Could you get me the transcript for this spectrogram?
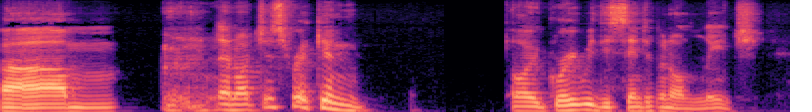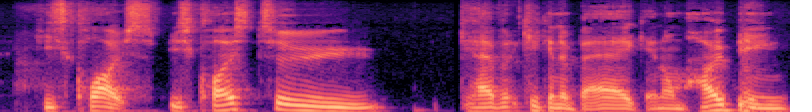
um, and I just reckon I agree with your sentiment on Lynch. He's close. He's close to have it kicking a bag, and I'm hoping.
